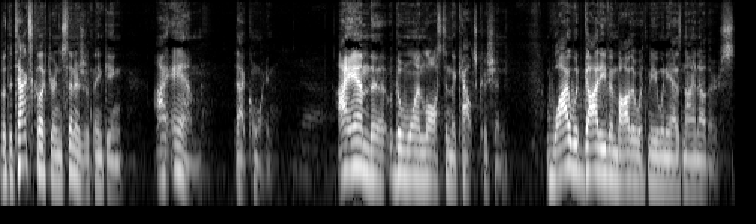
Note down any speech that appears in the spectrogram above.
But the tax collector and sinners are thinking, I am that coin. I am the, the one lost in the couch cushion. Why would God even bother with me when he has nine others?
